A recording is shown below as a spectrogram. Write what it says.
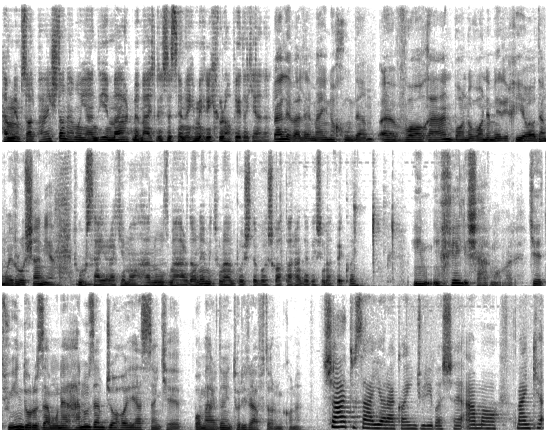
همین امسال پنج تا نماینده مرد به مجلس سنای مریخ را پیدا کردن. بله بله من اینو خوندم. واقعا بانوان مریخی آدمای روشنی هم. تو سیارک ما هنوز مردا نمی‌تونن پشت بشقاب پرنده بشینن فکر کنی؟ این این خیلی شرم آوره که تو این دور و زمونه هنوزم جاهایی هستن که با مردا اینطوری رفتار می‌کنن. شاید تو سیارک ها اینجوری باشه اما من که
